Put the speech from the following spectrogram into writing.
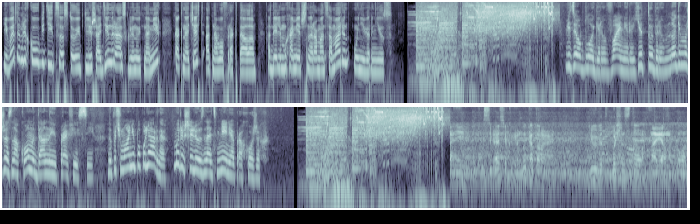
И в этом легко убедиться, стоит лишь один раз взглянуть на мир, как на часть одного фрактала. Аделя Мухаммедшина, Роман Самарин, Univer News. Видеоблогеры, вайнеры, ютуберы, многим уже знакомы данные профессии. Но почему они популярны? Мы решили узнать мнение прохожих. Собирают всякую ерунду, которую любят большинство, наверное, вот,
